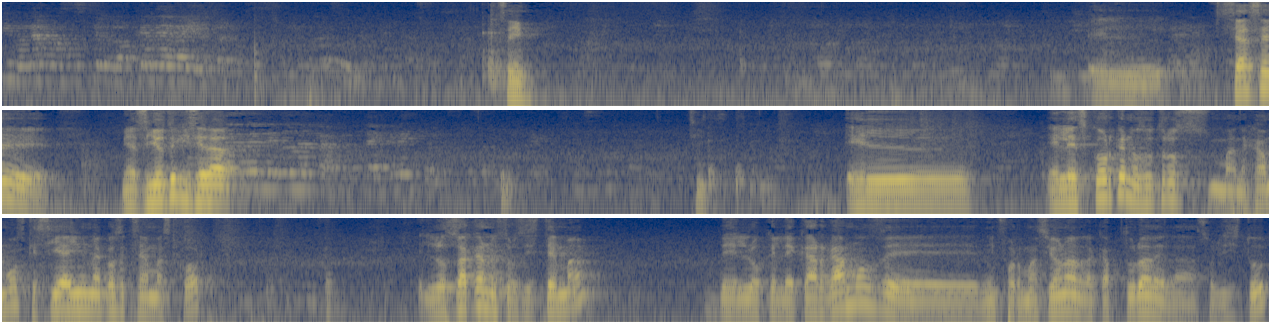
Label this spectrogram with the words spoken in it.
Sí, una cosa es que lo que deba y otra cosa es que lo Sí. El, se hace. Mira, si yo te quisiera. Sí. El, el score que nosotros manejamos, que sí hay una cosa que se llama score, lo saca nuestro sistema de lo que le cargamos de, de información a la captura de la solicitud,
